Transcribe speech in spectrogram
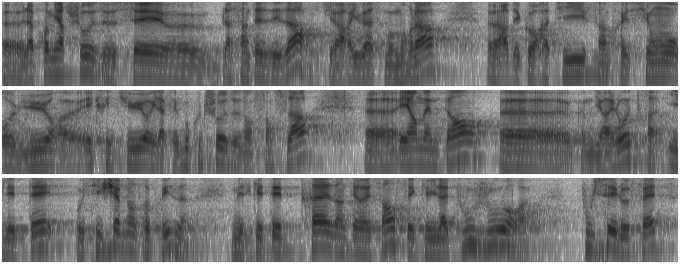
Euh, la première chose, c'est euh, la synthèse des arts qui est arrivée à ce moment-là. Euh, art décoratif, impression, reliure, écriture. Il a fait beaucoup de choses dans ce sens-là. et en même temps, comme dirait l'autre, il était aussi chef d'entreprise. Mais ce qui était très intéressant, c'est qu'il a toujours poussé le fait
